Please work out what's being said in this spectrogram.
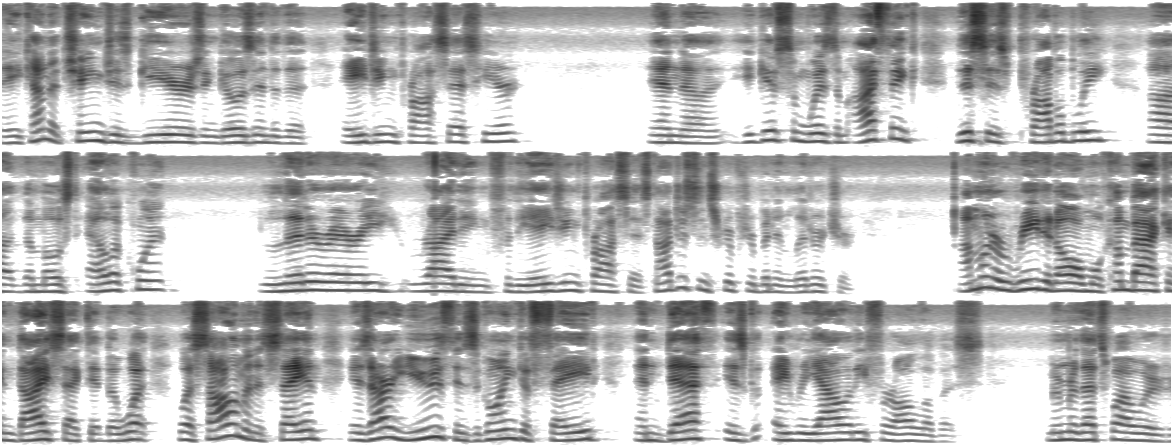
And he kind of changes gears and goes into the aging process here. And uh, he gives some wisdom. I think this is probably uh, the most eloquent literary writing for the aging process, not just in scripture, but in literature. I'm going to read it all and we'll come back and dissect it. But what, what Solomon is saying is our youth is going to fade and death is a reality for all of us. Remember, that's why we're,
